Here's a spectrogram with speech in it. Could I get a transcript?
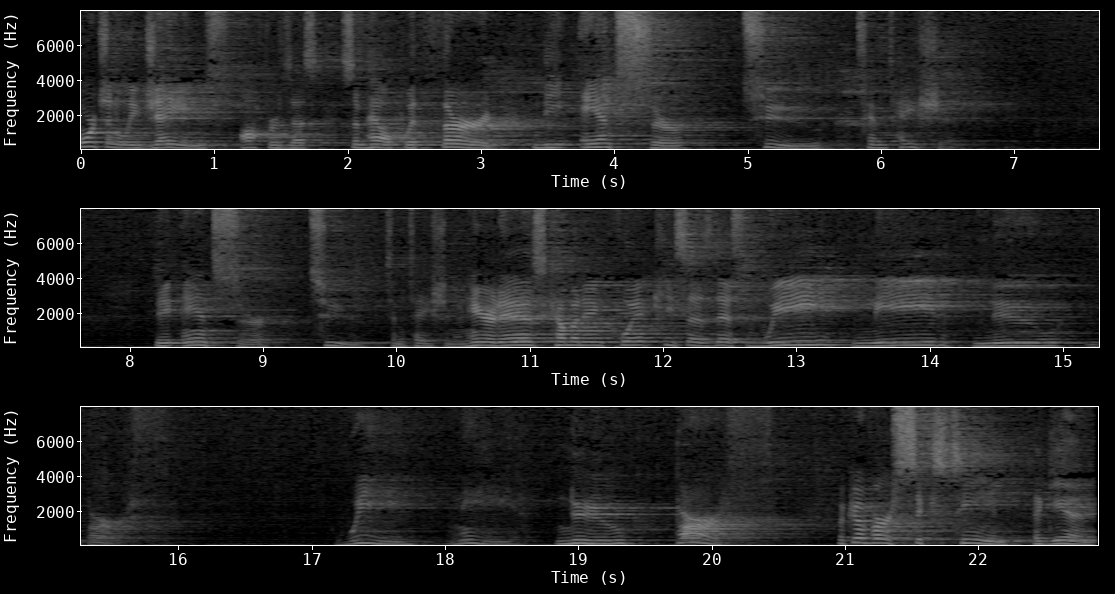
Fortunately, James offers us some help with third, the answer to temptation. The answer to temptation. And here it is, coming in quick. He says this We need new birth. We need new birth. Look at verse 16 again.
